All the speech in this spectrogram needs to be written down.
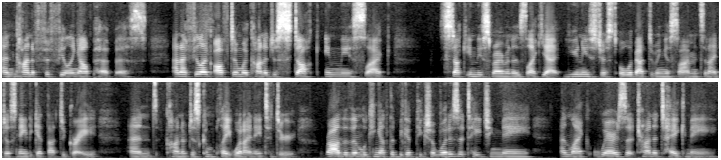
and mm-hmm. kind of fulfilling our purpose. And I feel like often we're kind of just stuck in this like stuck in this moment as like, yeah, uni's just all about doing assignments and I just need to get that degree and kind of just complete what I need to do rather than looking at the bigger picture. What is it teaching me? And like, where is it trying to take me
